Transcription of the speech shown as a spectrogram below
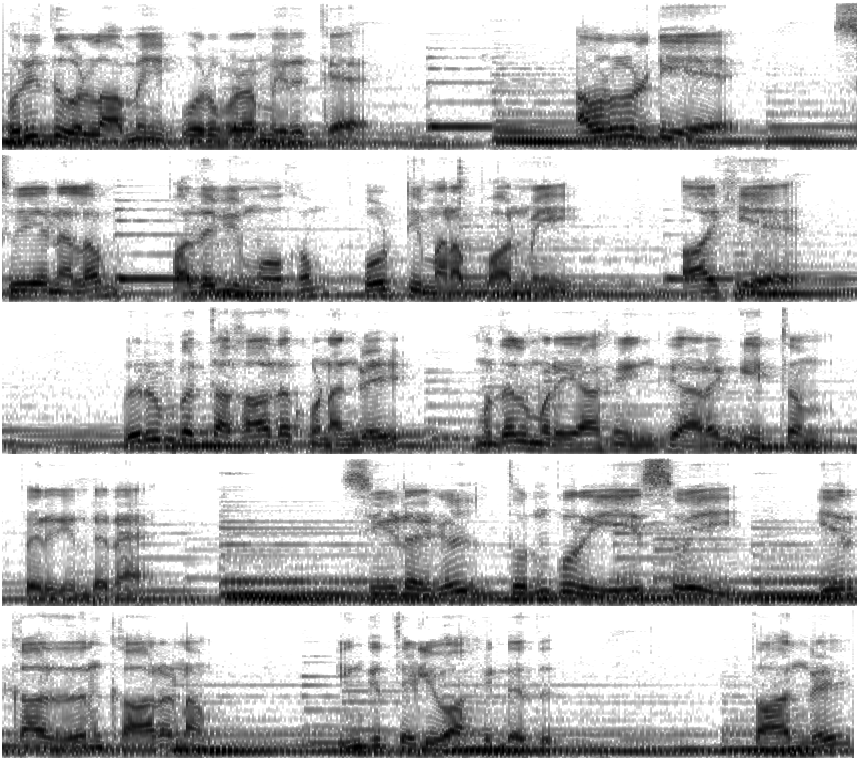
புரிந்து கொள்ளாமை ஒருபுறம் இருக்க அவர்களுடைய சுயநலம் பதவி மோகம் போட்டி மனப்பான்மை ஆகிய விரும்பத்தகாத குணங்கள் முதல் முறையாக இங்கு அரங்கேற்றம் பெறுகின்றன. சீடர்கள் துன்புறு இயேசுவை ஏற்காததன் காரணம். இங்கு தெளிவாகின்றது. தாங்கள்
